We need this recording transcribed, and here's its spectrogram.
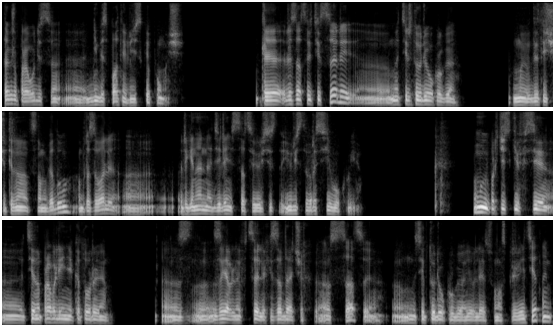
Также проводится дни бесплатной юридической помощи. Для реализации этих целей на территории округа мы в 2013 году образовали э, региональное отделение Ассоциации юристов России в округе. Ну и практически все э, те направления, которые э, заявлены в целях и задачах ассоциации на территории округа являются у нас приоритетными.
